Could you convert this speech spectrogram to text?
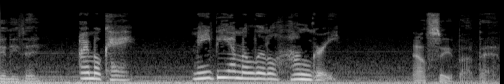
Anything? I'm okay. Maybe I'm a little hungry. I'll see about that.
